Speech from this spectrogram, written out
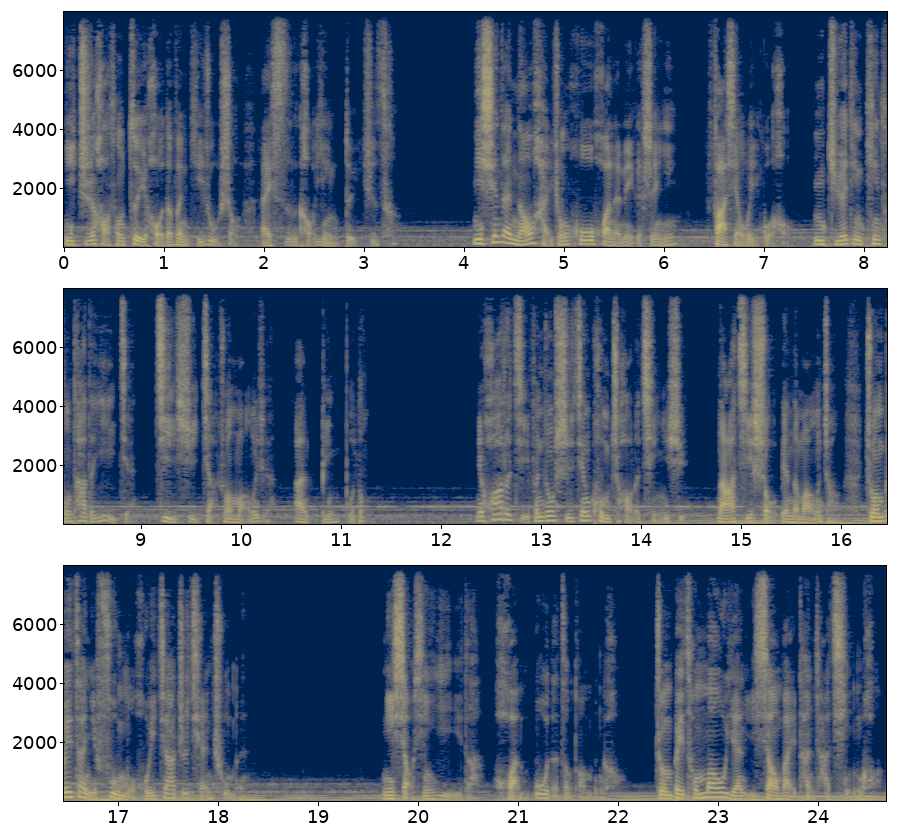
你只好从最后的问题入手来思考应对之策。你先在脑海中呼唤了那个声音，发现未果后，你决定听从他的意见，继续假装茫然，按兵不动。你花了几分钟时间控制好了情绪，拿起手边的盲杖，准备在你父母回家之前出门。你小心翼翼地、缓步地走到门口，准备从猫眼里向外探查情况。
